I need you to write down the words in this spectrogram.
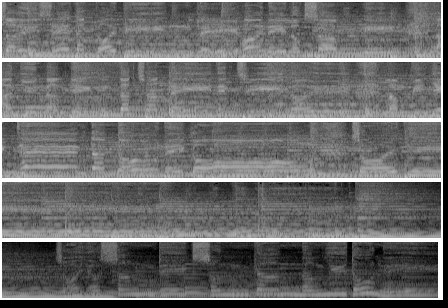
谁舍得改变？离开你六十年，但愿能认得出你的子女。临别亦听得到你讲。再见。在有生的瞬间能遇到你，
